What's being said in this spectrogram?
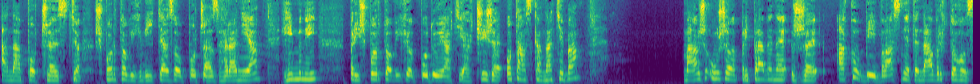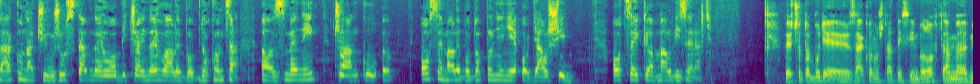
a na počesť športových výťazov počas hrania hymny pri športových podujatiach. Čiže otázka na teba. Máš už eh, pripravené, že ako by vlastne ten návrh toho zákona, či už ústavného, obyčajného, alebo dokonca zmeny článku 8 alebo doplnenie o ďalší ocek mal vyzerať? Vieš čo, to bude zákon o štátnych symboloch, tam my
